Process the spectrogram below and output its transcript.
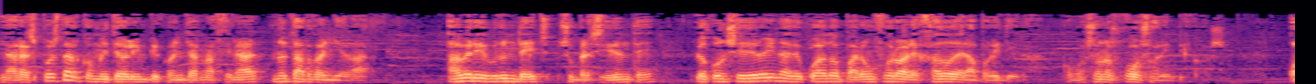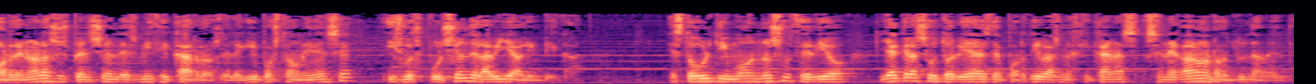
La respuesta del Comité Olímpico Internacional no tardó en llegar. Avery Brundage, su presidente, lo consideró inadecuado para un foro alejado de la política, como son los Juegos Olímpicos. Ordenó la suspensión de Smith y Carlos del equipo estadounidense y su expulsión de la Villa Olímpica. Esto último no sucedió ya que las autoridades deportivas mexicanas se negaron rotundamente.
